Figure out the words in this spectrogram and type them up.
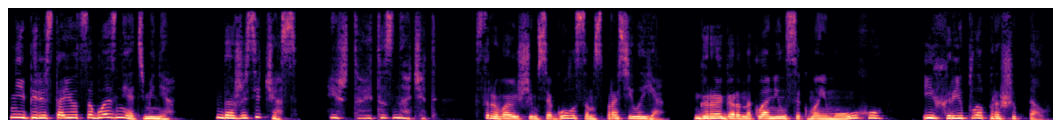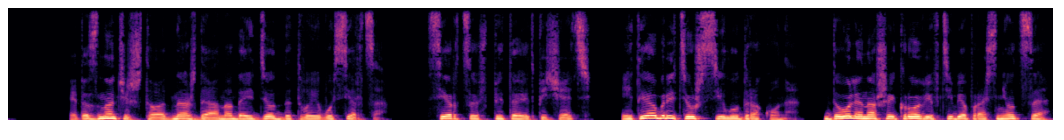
не перестает соблазнять меня, даже сейчас. «И что это значит?» — срывающимся голосом спросила я. Грегор наклонился к моему уху и хрипло прошептал. «Это значит, что однажды она дойдет до твоего сердца. Сердце впитает печать, и ты обретешь силу дракона. Доля нашей крови в тебе проснется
